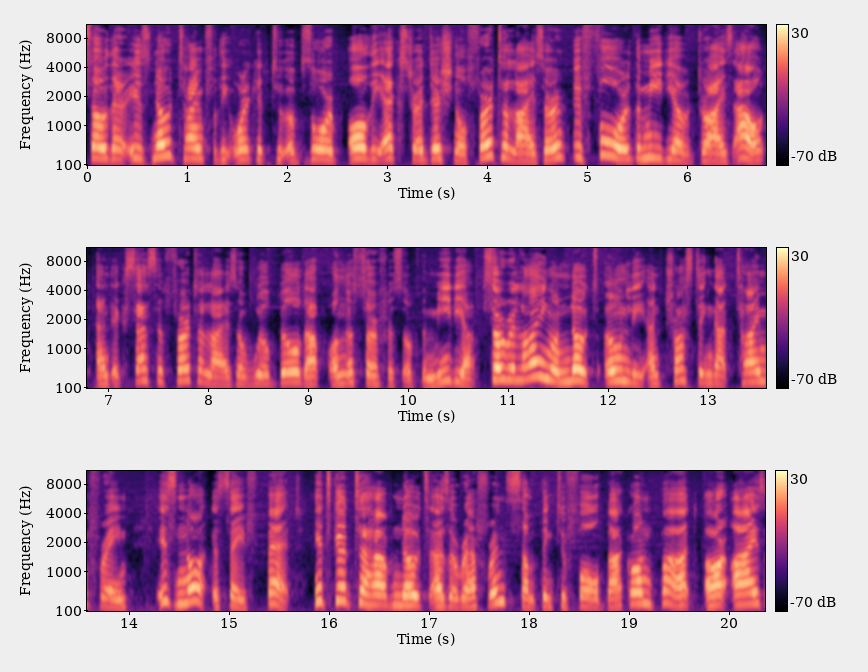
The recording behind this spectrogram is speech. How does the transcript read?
So there is no time for the orchid to absorb all the extra additional fertilizer before the media dries out, and excessive fertilizer will build up on the surface of the media. So relying on notes only and trusting that time frame is not a safe bet. It's good to have notes as a reference, something to fall back on, but our eyes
